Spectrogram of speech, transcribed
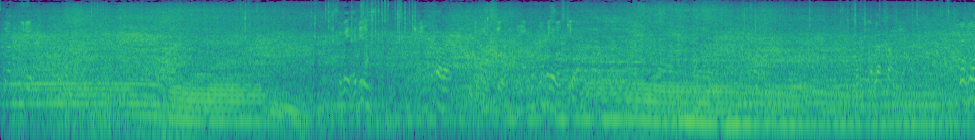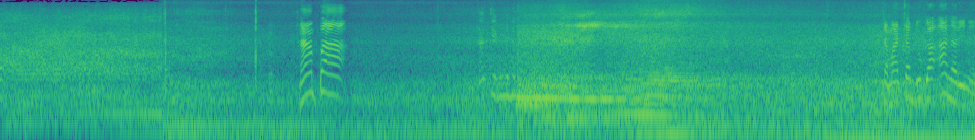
Sedang kulit Sebaik ada Okay. Alright. Maksud nak potong pisau sikit lah. Kau tengok belakang. Okay, okay. Nampak? Cacing minum. Macam-macam dugaan hari ni.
